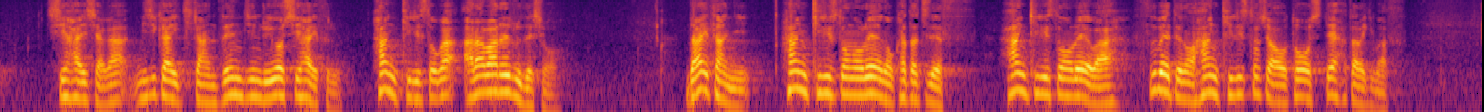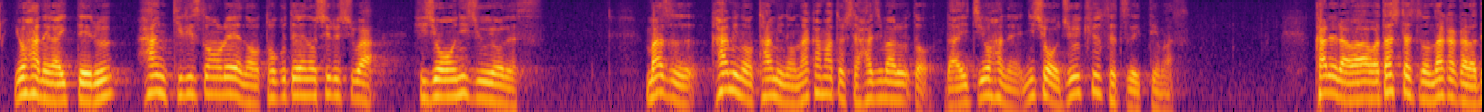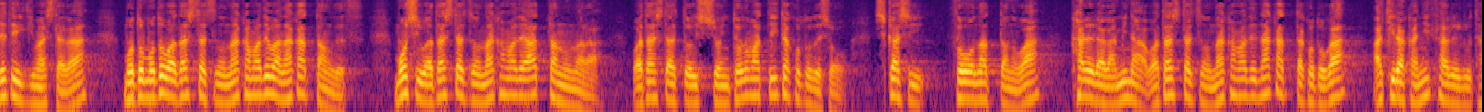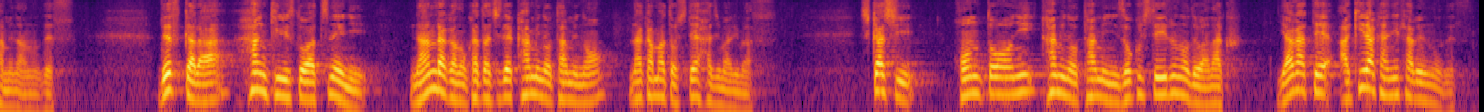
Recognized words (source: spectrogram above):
支配者が短い期間全人類を支配する。反キリストが現れるでしょう第3に反キリストの霊の形です反キリストの霊は全ての反キリスト者を通して働きますヨハネが言っている反キリストの霊の特定の印は非常に重要です。まず、神の民の仲間として始まると、第一ヨハネ2章19節で言っています。彼らは私たちの中から出て行きましたが、もともと私たちの仲間ではなかったのです。もし私たちの仲間であったのなら、私たちと一緒に留まっていたことでしょう。しかし、そうなったのは、彼らが皆私たちの仲間でなかったことが明らかにされるためなのです。ですから、反キリストは常に何らかの形で神の民の仲間として始まります。しかし、本当に神の民に属しているのではなく、やがて明らかにされるのです。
